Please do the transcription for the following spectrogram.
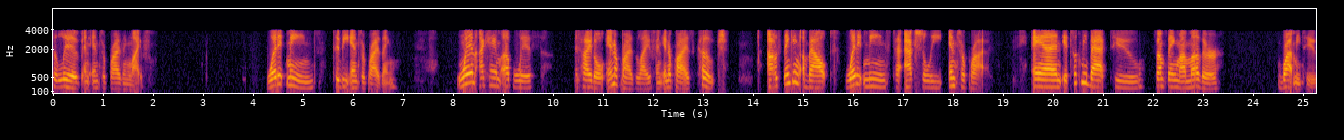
to live an enterprising life what it means to be enterprising. When I came up with the title Enterprise Life and Enterprise Coach, I was thinking about what it means to actually enterprise. And it took me back to something my mother brought me to.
